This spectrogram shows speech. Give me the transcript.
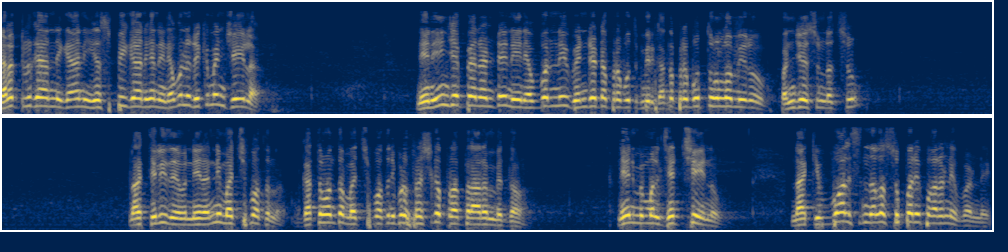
కలెక్టర్ గారిని కానీ ఎస్పీ గారిని కానీ నేను ఎవరిని రికమెండ్ చేయలే. నేనేం చెప్పానంటే నేను ఎవరిని వెండేట ప్రభుత్వం మీరు గత ప్రభుత్వంలో మీరు పనిచేస్తుండొచ్చు. నాకు తెలియదు నేను అన్ని మర్చిపోతున్నా. గతం అంతా మర్చిపోతున్నా. ఇప్పుడు ఫ్రెష్గా ప్రారంభిద్దాం. నేను మిమ్మల్ని జడ్జ్ చేయను. నాకు ఇవ్వాల్సిందల్లా సుపరిపాలన ఇవ్వండి.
